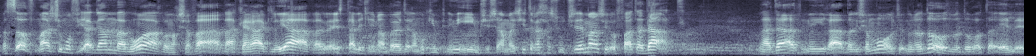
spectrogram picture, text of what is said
ובסוף משהו מופיע גם במוח, במחשבה, בהכרה הגלויה, אבל יש תהליכים הרבה יותר עמוקים פנימיים, ששם יש התרחשות שלמה של הופעת הדעת. והדעת מאירה בנשמות שנולדות בדורות האלה,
